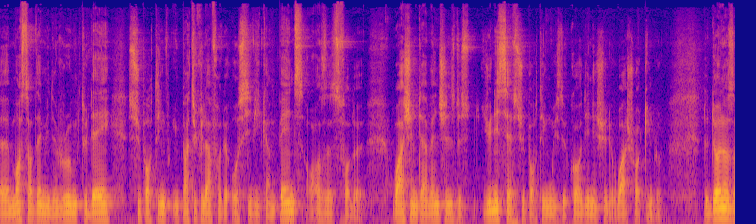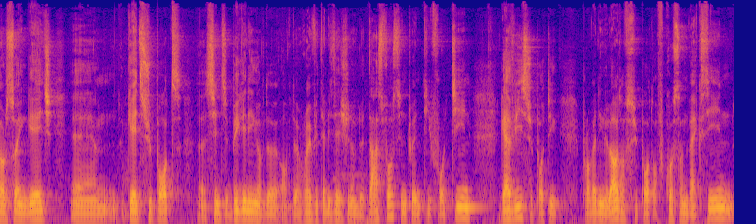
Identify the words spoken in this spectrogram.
uh, most of them in the room today, supporting in particular for the OCV campaigns, others for the WASH interventions, the UNICEF supporting with the coordination of the WASH working group. The donors also engage, and get support uh, since the beginning of the, of the revitalization of the task force in 2014. Gavi supporting, providing a lot of support, of course, on vaccine,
